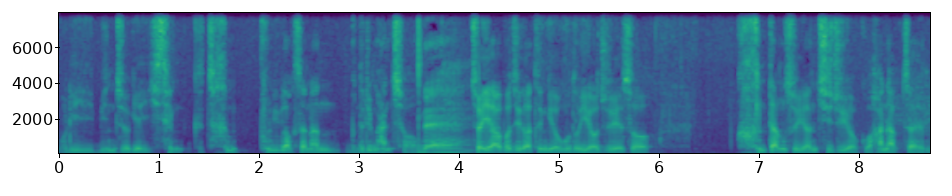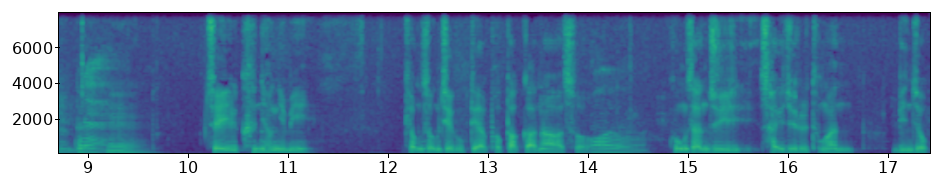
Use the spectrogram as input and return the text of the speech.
우리 민족의 희생 그 참 풍비박산한 분들이 많죠. 네. 저희 아버지 같은 경우도 여주에서 큰땅 소유한 지주였고 한학자였는데 네. 음. 제일 큰 형님이 경성제국대학 법학과 나와서 어휴. 공산주의 사회주의를 통한 민족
